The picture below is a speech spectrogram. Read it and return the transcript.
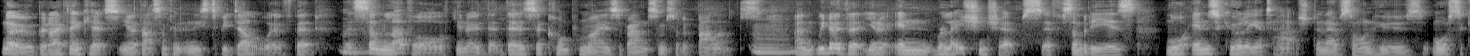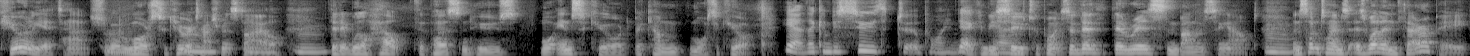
No, but I think it's you know that's something that needs to be dealt with. But at mm. some level, you know, that there's a compromise around some sort of balance, mm. and we know that you know in relationships, if somebody is more insecurely attached and have someone who's more securely attached, a mm. more secure attachment style, that it will help the person who's more insecure become more secure. Yeah, they can be soothed to a point. Yeah, it can be soothed to a point. So there, there is some balancing out. Mm. And sometimes, as well in therapy,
